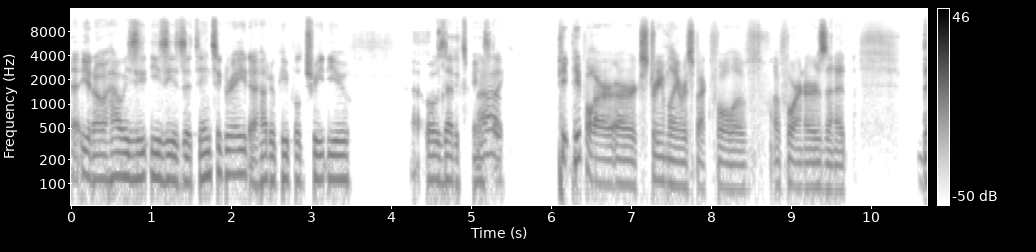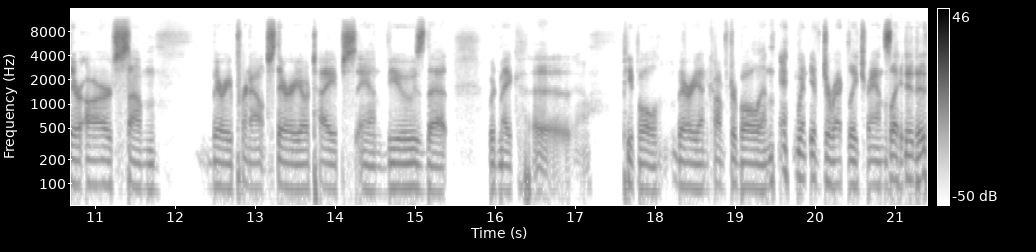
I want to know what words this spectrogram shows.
uh, you know, how easy, easy is it to integrate? Uh, how do people treat you? Uh, what was that experience uh, like? Pe- people are, are extremely respectful of, of foreigners, and it there are some very pronounced stereotypes and views that would make uh, you know, people very uncomfortable and when if directly translated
